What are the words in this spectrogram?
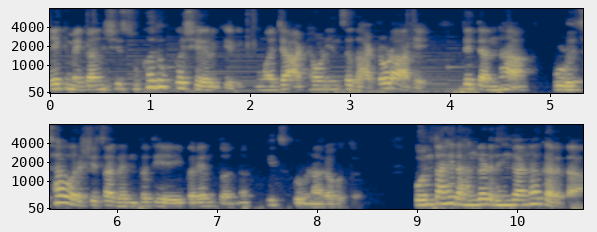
एकमेकांशी सुखदुःख शेअर केली किंवा ज्या आठवणींचं घाटोडा आहे ते त्यांना पुढच्या वर्षीचा गणपती येईपर्यंत नक्कीच पुरणार होतं. कोणताही धांगडधिंगा न करता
